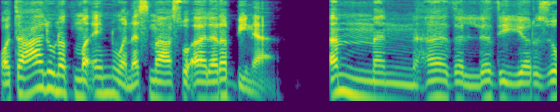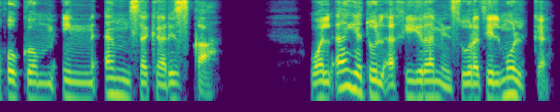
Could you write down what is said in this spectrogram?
وتعالوا نطمئن ونسمع سؤال ربنا. أمن هذا الذي يرزقكم إن أمسك رزقه؟ والآية الأخيرة من سورة الملك.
